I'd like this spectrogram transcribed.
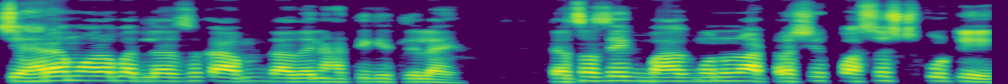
चेहरा मोहरा बदलाचं काम दादाने हाती घेतलेलं आहे. त्याचाच एक भाग म्हणून अठराशे पासष्ट कोटी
